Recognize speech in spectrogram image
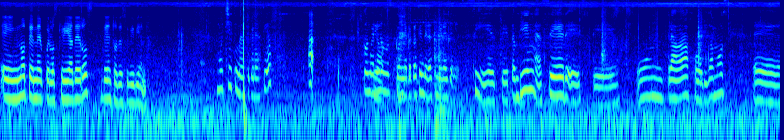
en no tener pues, los criaderos dentro de su vivienda. Muchísimas gracias. Ah, continuamos con la acotación de la señora Janet. Sí, este, también hacer este, un trabajo, digamos, eh,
